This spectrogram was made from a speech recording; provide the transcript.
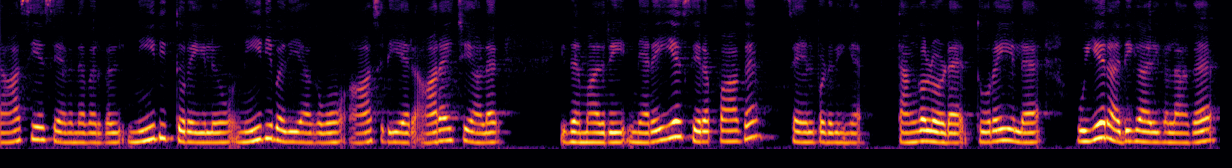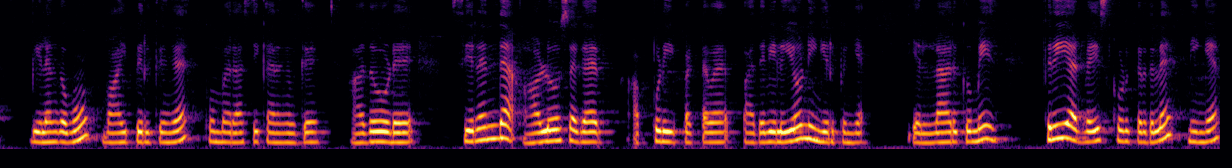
ராசியை சேர்ந்தவர்கள் நீதித்துறையிலும் நீதிபதியாகவும் ஆசிரியர் ஆராய்ச்சியாளர் இதை மாதிரி நிறைய சிறப்பாக செயல்படுவீங்க. தங்களோட துறையில் உயர் அதிகாரிகளாக விளங்கவும் வாய்ப்பு இருக்குங்க கும்பராசிக்காரங்களுக்கு. அதோடு சிறந்த ஆலோசகர் அப்படிப்பட்டவ பதவியிலையும் நீங்கள் இருப்பீங்க. எல்லாருக்குமே ஃப்ரீ அட்வைஸ் கொடுக்கறதுல நீங்கள்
